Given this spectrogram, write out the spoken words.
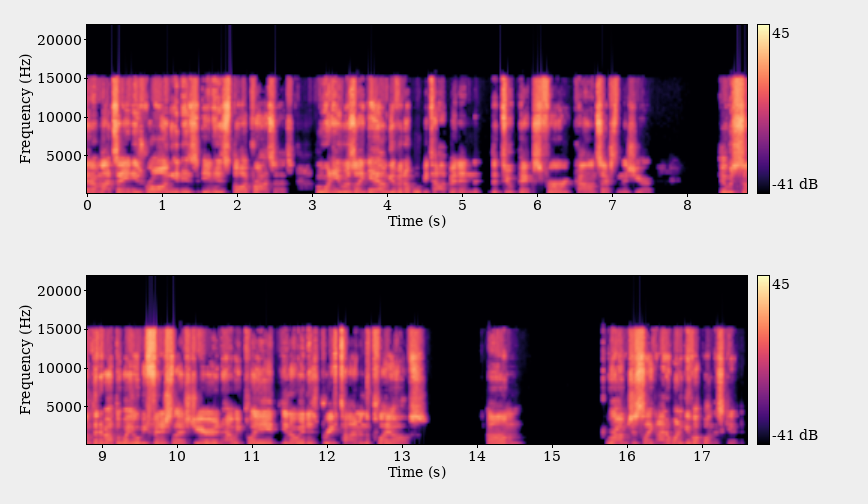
and I'm not saying he's wrong in his in his thought process, but when he was like, "Yeah, I'm giving up Obi Toppin and the two picks for Collin Sexton this year," there was something about the way Obi finished last year and how he played, you know, in his brief time in the playoffs, um, where I'm just like, I don't want to give up on this kid.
